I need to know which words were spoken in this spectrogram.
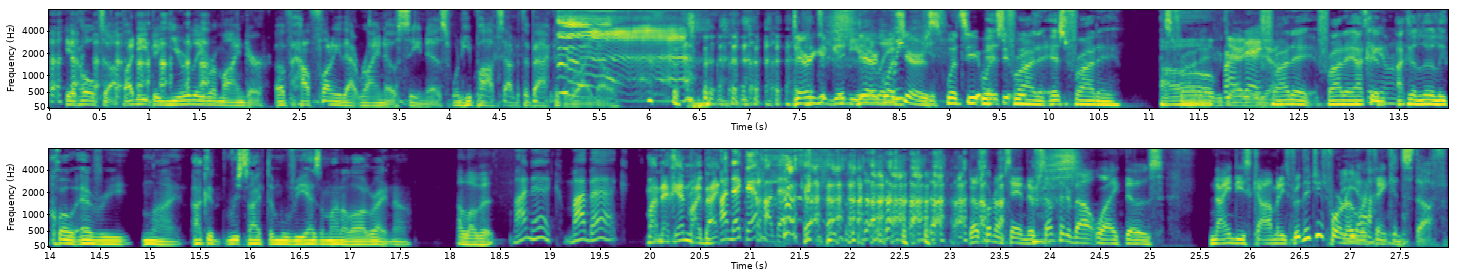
it holds up. I need a yearly reminder of how funny that rhino scene is when he pops out at the back of the rhino. Derek, It's a good Derek, what's yours? What's your? What's It's your, Friday. It's Friday. It's Oh, Friday. there you go. Friday. Friday. I could. I could literally quote every line. I could recite the movie as a monologue right now. I love it. My neck, my back, My neck and my back. my neck and my back. That's what I'm saying. There's something about like those. 90s comedies where they just weren't Yeah. overthinking stuff.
